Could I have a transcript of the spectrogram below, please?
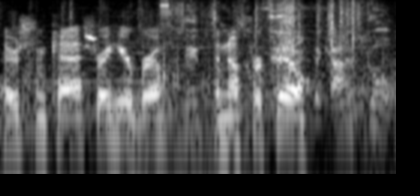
There's some cash right here, bro. Enough for. Phil. Let's go.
